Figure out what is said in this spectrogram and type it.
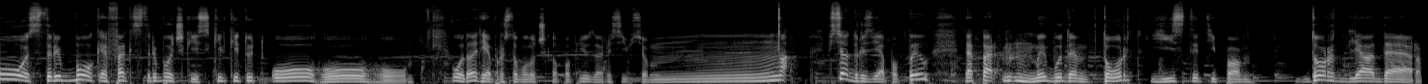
О, стрибок, ефект стрибочки. Скільки тут. Ого-го. О, давайте я просто молочка поп'ю зараз і все. Муа. Все, друзі, я попив. Тепер ми будемо торт їсти, типа. Торт для ДР.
